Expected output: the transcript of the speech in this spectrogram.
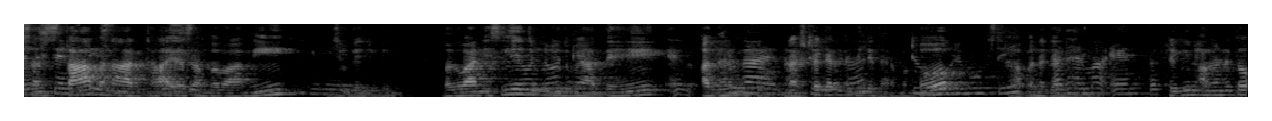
संस्थापनार्थाय संभवामी जुगे जुगे। भगवान इसलिए युग युग में आते हैं अधर्म को नष्ट करने के लिए धर्म को लेकिन उन्होंने तो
